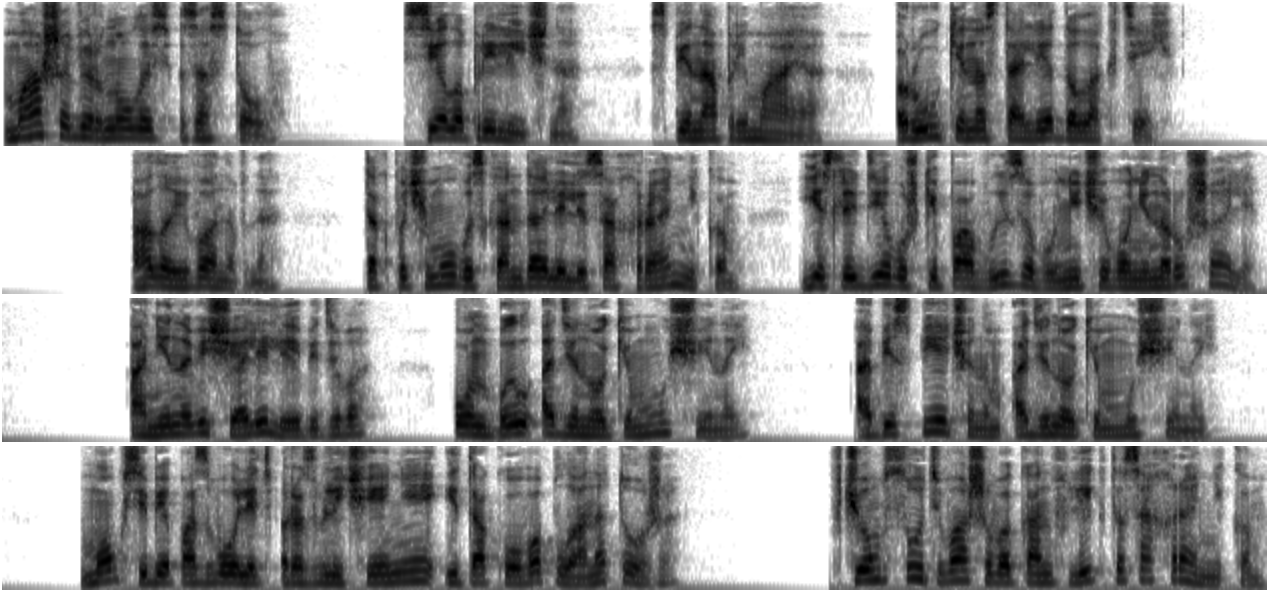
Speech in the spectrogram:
Маша вернулась за стол. Села прилично, спина прямая, руки на столе до локтей. «Алла Ивановна, так почему вы скандалили с охранником, если девушки по вызову ничего не нарушали? Они навещали Лебедева. Он был одиноким мужчиной. Обеспеченным одиноким мужчиной. Мог себе позволить развлечения и такого плана тоже. В чем суть вашего конфликта с охранником?»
